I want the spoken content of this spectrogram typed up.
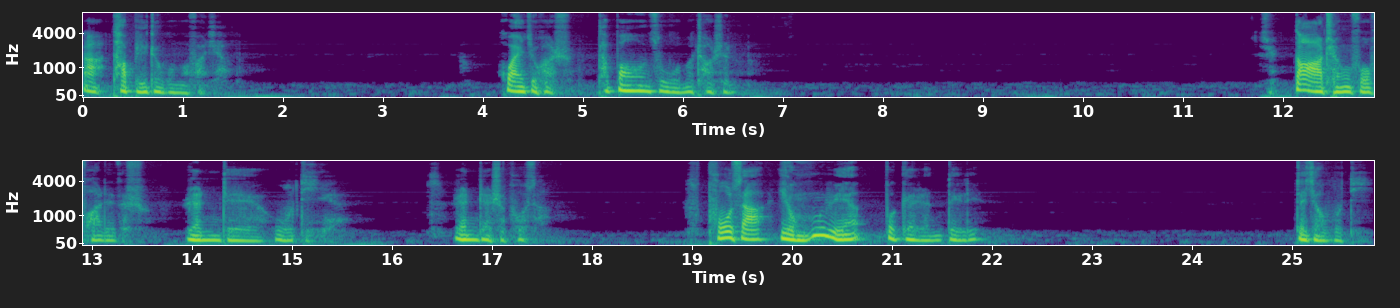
啊，他逼着我们放下。换一句话说，他帮助我们超生。大乘佛法里的说：“仁者无敌。”仁者是菩萨，菩萨永远不跟人对立，这叫无敌。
